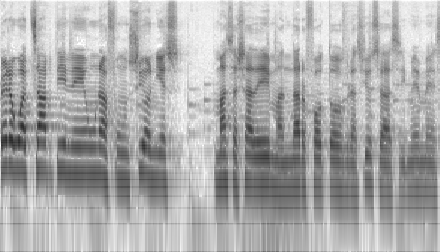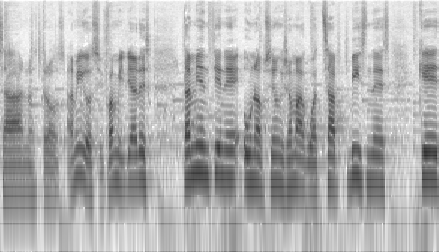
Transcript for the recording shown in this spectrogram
Pero WhatsApp tiene una función y es más allá de mandar fotos graciosas y memes a nuestros amigos y familiares, también tiene una opción que se llama WhatsApp Business que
